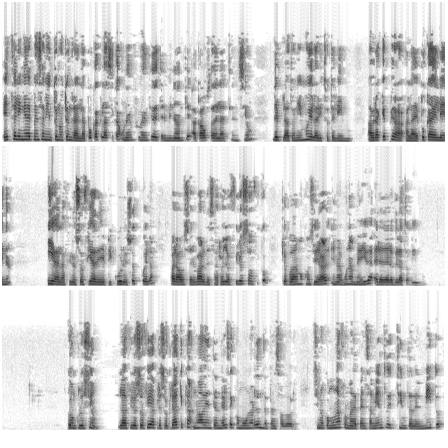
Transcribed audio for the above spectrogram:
Esta línea de pensamiento no tendrá en la época clásica una influencia determinante a causa de la extensión del platonismo y el aristotelismo. Habrá que esperar a la época helena y a la filosofía de Epicuro y su escuela para observar desarrollos filosóficos que podamos considerar en alguna medida herederos del atomismo. Conclusión. La filosofía presocrática no ha de entenderse como un orden de pensadores, sino como una forma de pensamiento distinta del mito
